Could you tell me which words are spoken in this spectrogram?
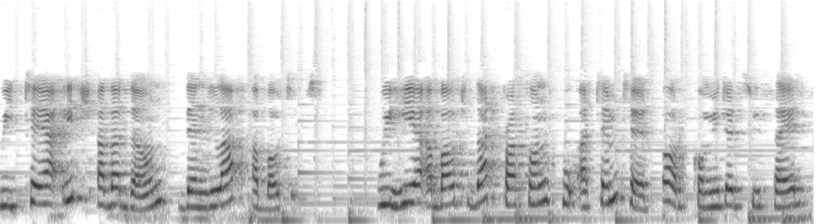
We tear each other down, then laugh about it. We hear about that person who attempted or committed suicide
